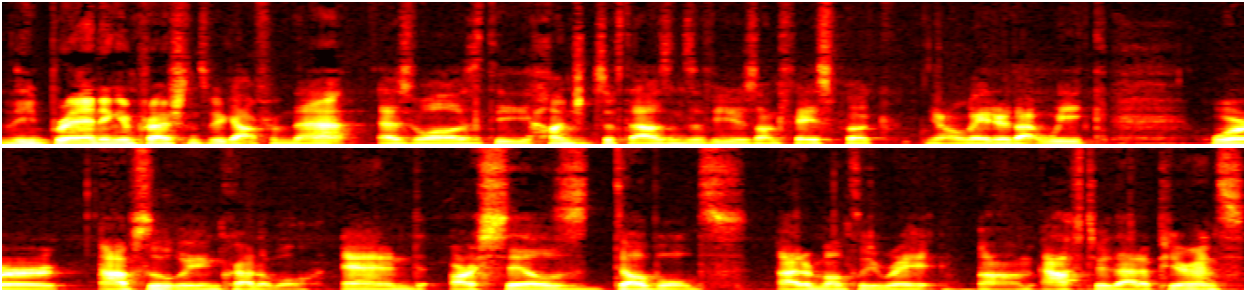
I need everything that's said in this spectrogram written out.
the branding impressions we got from that, as well as the hundreds of thousands of views on Facebook, you know, later that week, were absolutely incredible. And our sales doubled at a monthly rate um, after that appearance.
